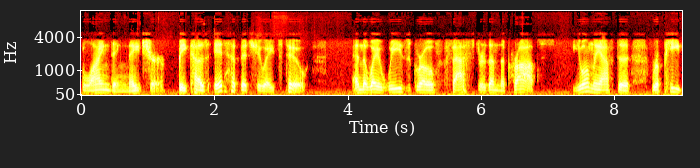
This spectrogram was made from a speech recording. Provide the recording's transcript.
blinding nature because it habituates too. And the way weeds grow faster than the crops, you only have to repeat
